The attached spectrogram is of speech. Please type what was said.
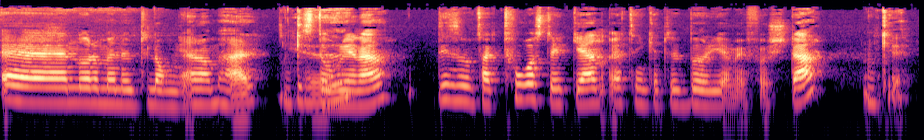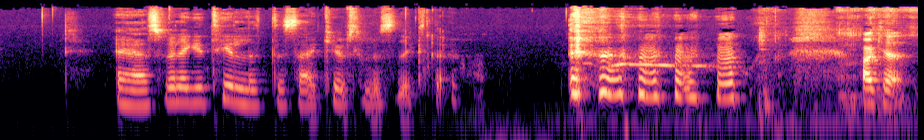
eh, några minuter långa de här Okej. historierna. Det är som sagt två stycken och jag tänker att vi börjar med första. Okej. Eh, så vi lägger till lite så här kuslig musik nu. Okej,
